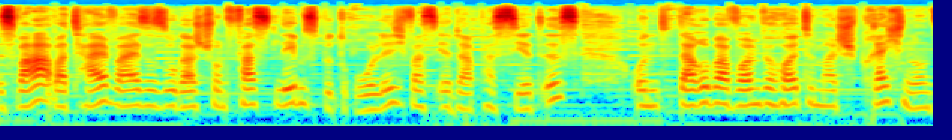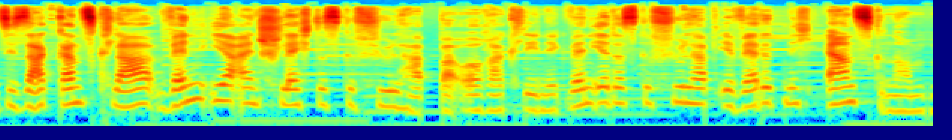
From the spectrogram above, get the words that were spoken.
Es war aber teilweise sogar schon fast lebensbedrohlich, was ihr da passiert ist. Und darüber wollen wir heute mal sprechen. Und sie sagt ganz klar, wenn ihr ein schlechtes Gefühl habt bei eurer Klinik, wenn ihr das Gefühl habt, ihr werdet nicht ernst genommen,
